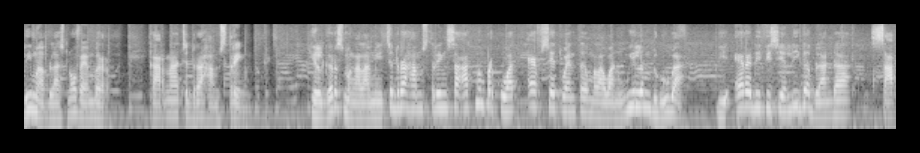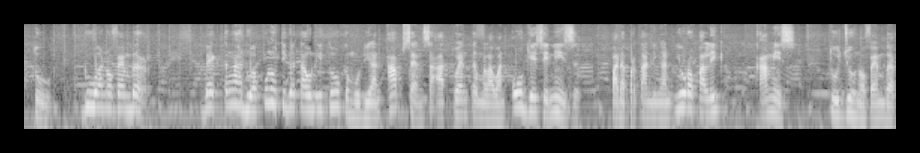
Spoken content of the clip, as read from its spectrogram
15 November karena cedera hamstring. Hilgers mengalami cedera hamstring saat memperkuat FC Twente melawan Willem Druba di Eredivisie Liga Belanda Sabtu 2 November Back tengah 23 tahun itu kemudian absen saat Twente melawan OGC Nice pada pertandingan Europa League Kamis 7 November.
